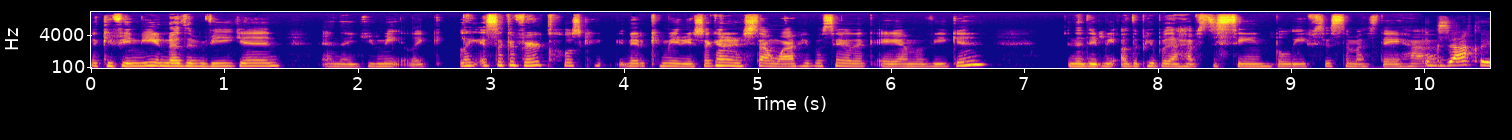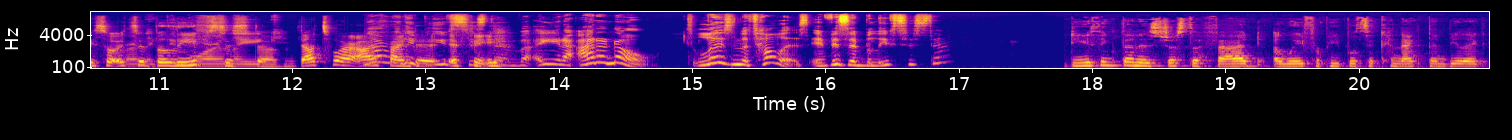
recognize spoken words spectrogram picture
Like if you need another vegan and then you meet like like it's like a very close knitted community. So i can understand why people say like hey i'm a vegan and then they meet other people that have the same belief system as they have. Exactly so it's or, a like, belief system like, that's where i find really it iffy. system, but you know i don't know. Liz tell us. If it's a belief system do you think then it's just a fad, a way for people to connect and be like,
